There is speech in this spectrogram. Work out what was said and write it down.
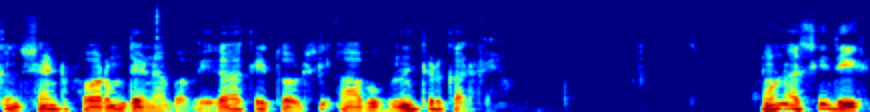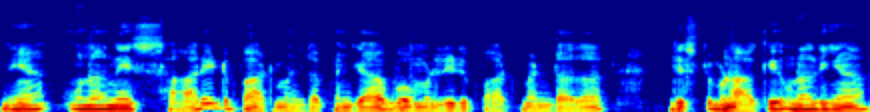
ਕੰਸੈਂਟ ਫਾਰਮ ਦੇਣਾ ਪਵੇਗਾ ਕਿ ਤੁਸੀਂ ਆਪ ਵਲੰਟੀਅਰ ਕਰ ਰਹੇ ਹੋ। ਹੁਣ ਅਸੀਂ ਦੇਖਦੇ ਹਾਂ, ਉਹਨਾਂ ਨੇ ਸਾਰੇ ਡਿਪਾਰਟਮੈਂਟ ਦਾ, ਪੰਜਾਬ ਗਵਰਨਮੈਂਟ ਦੇ ਡਿਪਾਰਟਮੈਂਟ ਦਾ ਲਿਸਟ ਬਣਾ ਕੇ ਉਹਨਾਂ ਦੀਆਂ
